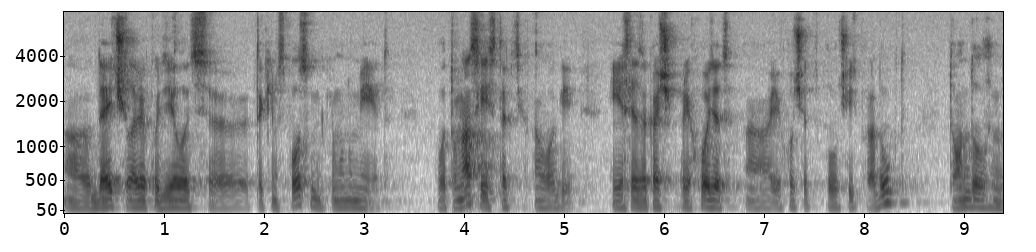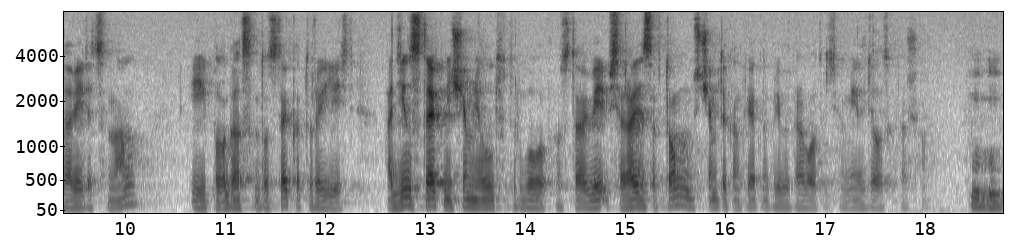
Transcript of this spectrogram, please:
дай человеку делать э, таким способом, каким он умеет. Вот у нас есть стек технологий. И если заказчик приходит а, и хочет получить продукт, то он должен довериться нам и полагаться на тот стек, который есть. Один стек ничем не лучше другого. Просто вся разница в том, с чем ты конкретно привык работать и умеешь делать хорошо. Угу.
